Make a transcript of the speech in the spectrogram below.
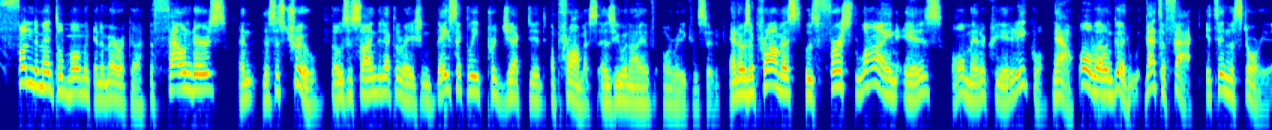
fundamental moment in America, the founders and this is true, those who signed the Declaration basically projected a promise, as you and I have already considered. And it was a promise whose first line is all men are created equal. Now, all well and good. That's a fact. It's in the story.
